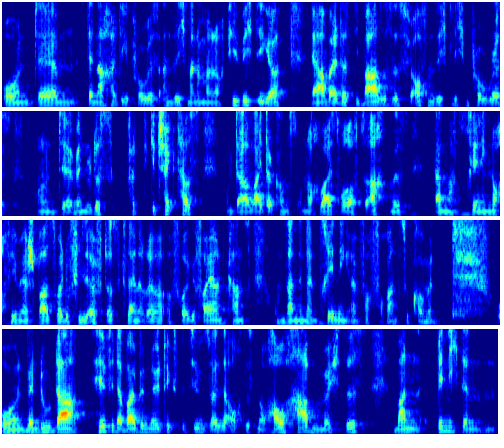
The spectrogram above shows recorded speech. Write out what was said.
Und ähm, der nachhaltige Progress an sich meiner Meinung nach viel wichtiger, ja, weil das die Basis ist für offensichtlichen Progress. Und äh, wenn du das gecheckt hast und da weiterkommst und auch weißt, worauf zu achten ist, dann macht das Training noch viel mehr Spaß, weil du viel öfters kleinere Erfolge feiern kannst, um dann in deinem Training einfach voranzukommen. Und wenn du da Hilfe dabei benötigst, beziehungsweise auch das Know-how haben möchtest, wann bin ich denn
